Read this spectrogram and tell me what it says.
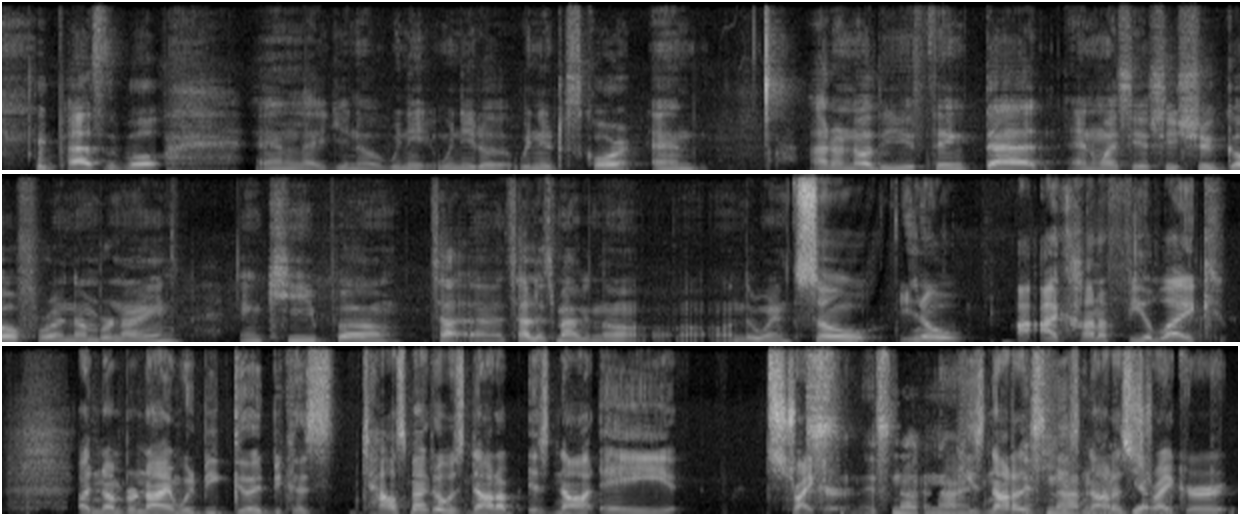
pass the ball and like, you know, we need we need to we need to score and I don't know, do you think that NYCFC should go for a number nine and keep uh, Ta- uh, Magno on the wing? So you know, I, I kind of feel like a number nine would be good because Talles Magno is not a is not a striker. It's not a nine. He's not a It's he's not, nine. a Yeah. striker.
